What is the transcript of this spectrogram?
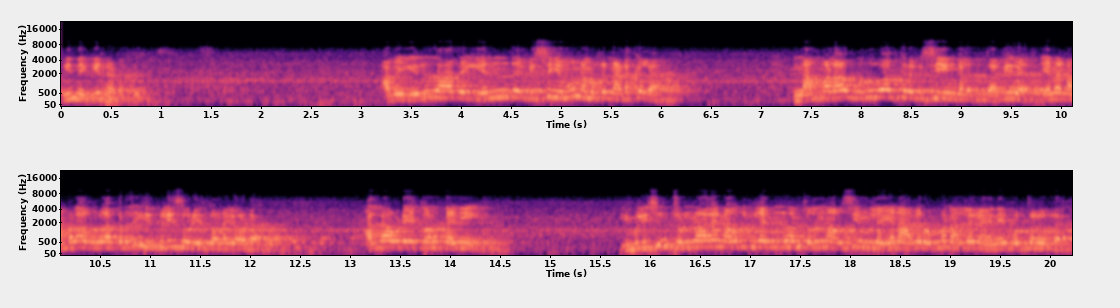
இன்னைக்கு நடக்குது. அவை எழுதாத எந்த விஷயமும் நமக்கு நடக்கலை. நம்மளா உருவாக்குற விஷயங்களை தவிர ஏன்னா நம்மளா உருவாக்குறது இப்ளீஸுடைய துணையோட. அல்லாவுடைய துணை தனி. இப்ளீஸ்ன்னு சொன்னாலே நவதுபில்லா சொல்லணும்னு அவசியம் இல்லை. ஏன்னா அவன் ரொம்ப நல்லவன் என்னை பொறுத்தளவில்.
